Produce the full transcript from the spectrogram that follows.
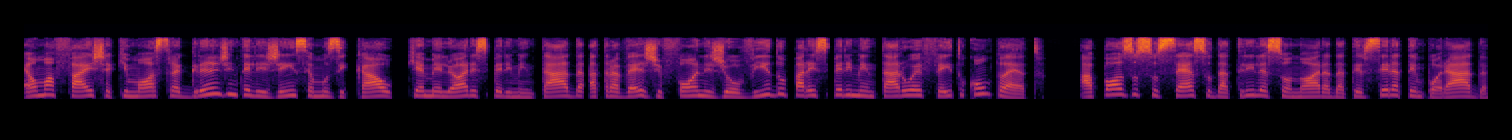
é uma faixa que mostra grande inteligência musical, que é melhor experimentada através de fones de ouvido para experimentar o efeito completo. Após o sucesso da trilha sonora da terceira temporada,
